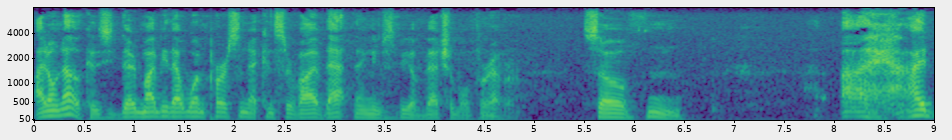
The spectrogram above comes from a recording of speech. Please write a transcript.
I don't know cuz there might be that one person that can survive that thing and just be a vegetable forever. So, hmm. I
